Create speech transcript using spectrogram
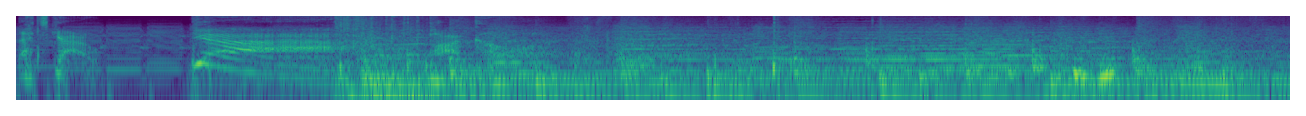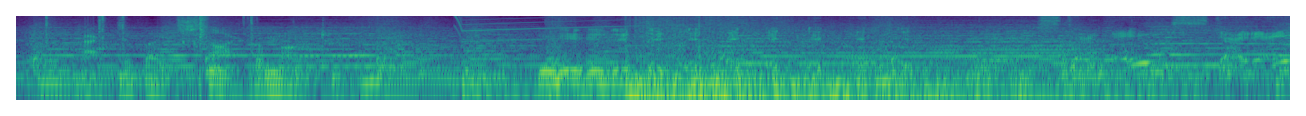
Let's go. Yeah! Parkour. Activate sniper mode. Steady, steady.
